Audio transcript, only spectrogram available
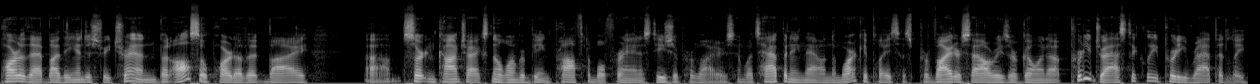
part of that by the industry trend, but also part of it by um, certain contracts no longer being profitable for anesthesia providers. And what's happening now in the marketplace is provider salaries are going up pretty drastically, pretty rapidly.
